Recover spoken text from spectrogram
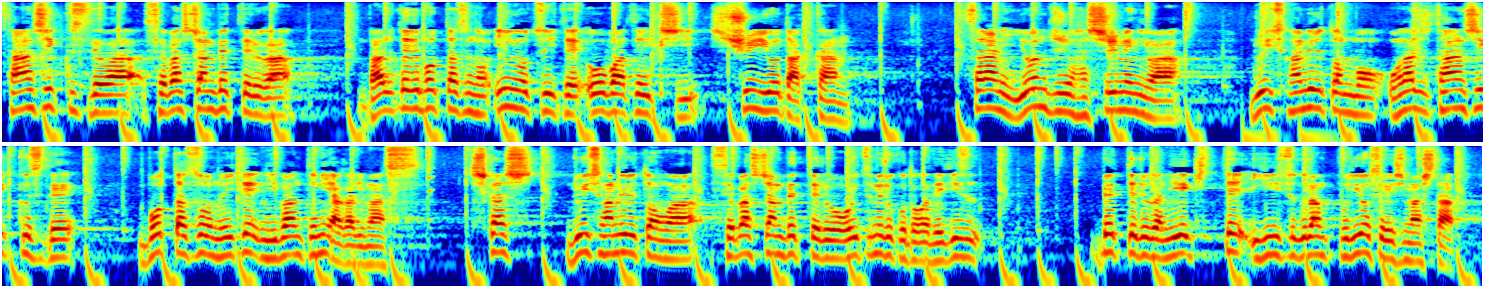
ターン6ではセバスチャン・ベッテルがバルテレ・ボッタスのインをついてオーバーテイクし首位を奪還。さらに48周目にはルイス・ハミルトンも同じターン6でボッタスを抜いて2番手に上がります。しかしルイス・ハミルトンはセバスチャン・ベッテルを追い詰めることができずベッテルが逃げ切ってイギリスグランプリを制しました。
